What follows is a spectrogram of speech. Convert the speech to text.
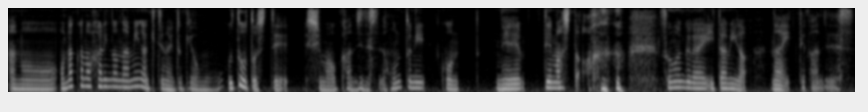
あのー、お腹の張りの波が来てない時はもう、うとうとしてしまう感じですね。本当に、こう、ね寝てました。そのぐらい痛みがないって感じです。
